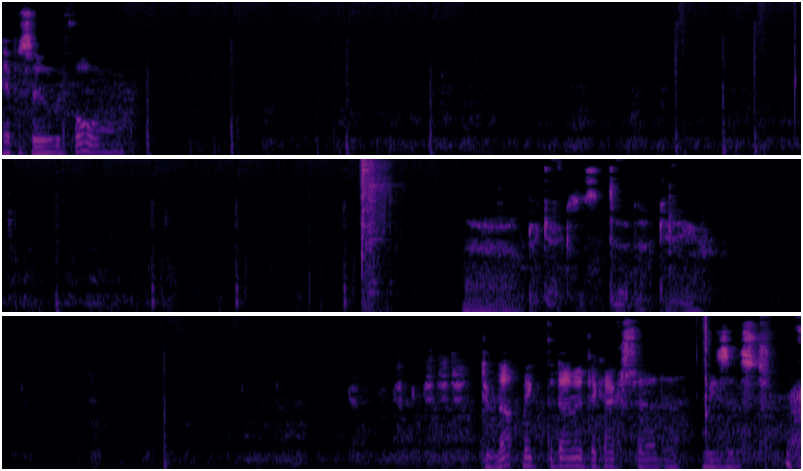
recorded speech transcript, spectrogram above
Episode 4. Uh, pickaxe is dead, okay. Do not make the diamond pickaxe, Chad. Resist.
